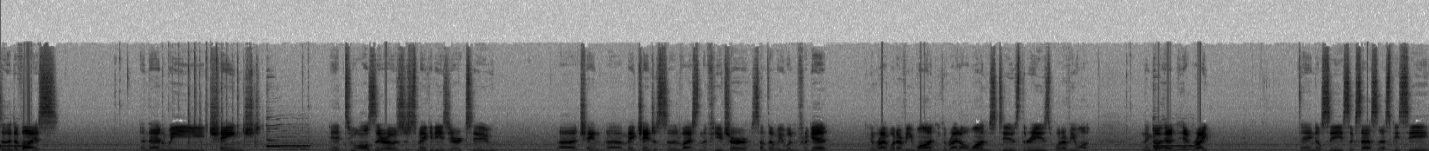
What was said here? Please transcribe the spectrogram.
to the device and then we changed it to all zeros just to make it easier to uh, uh, make changes to the device in the future, something we wouldn't forget. You can write whatever you want. You can write all ones, twos, threes, whatever you want. And then go ahead and hit write. And you'll see success, SPC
